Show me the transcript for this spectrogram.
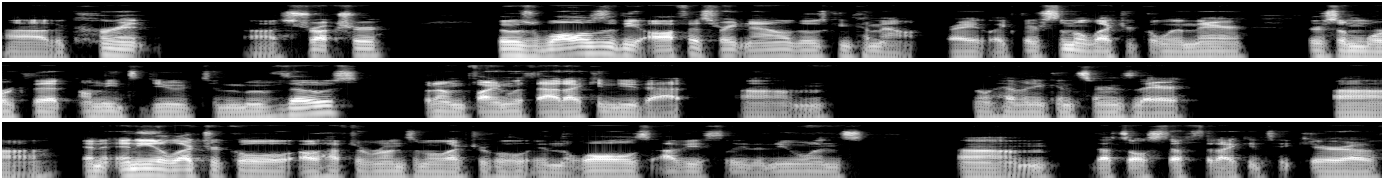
uh, the current uh, structure. Those walls of the office right now, those can come out, right? Like there's some electrical in there. There's some work that I'll need to do to move those, but I'm fine with that. I can do that. Um, I don't have any concerns there. Uh, and any electrical, I'll have to run some electrical in the walls, obviously the new ones. Um, that's all stuff that I can take care of.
